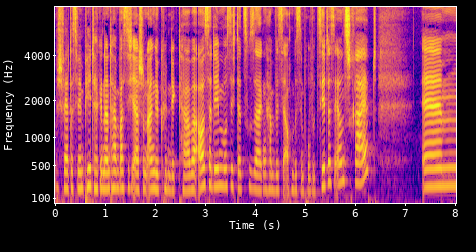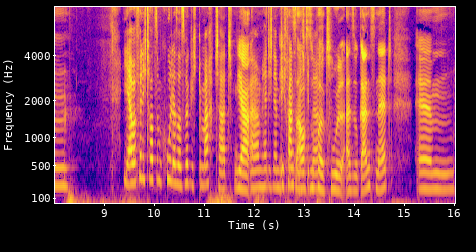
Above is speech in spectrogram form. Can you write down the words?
beschwert, dass wir ihn Peter genannt haben, was ich ja schon angekündigt habe. Außerdem muss ich dazu sagen, haben wir es ja auch ein bisschen provoziert, dass er uns schreibt. Ähm, ja, aber finde ich trotzdem cool, dass er es wirklich gemacht hat. ja, Ähm, hätte ich nämlich ich fand es auch super cool, also ganz nett. Ähm,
